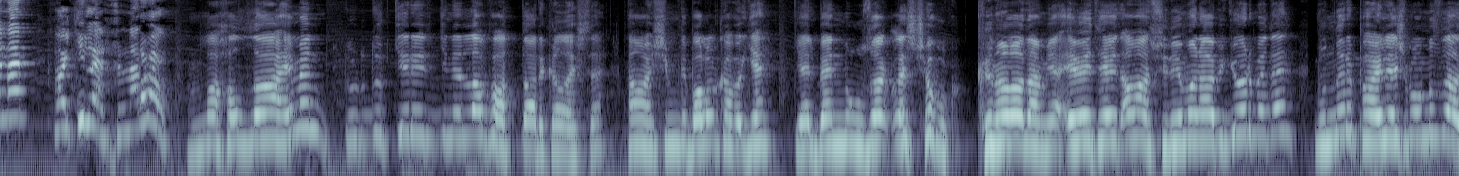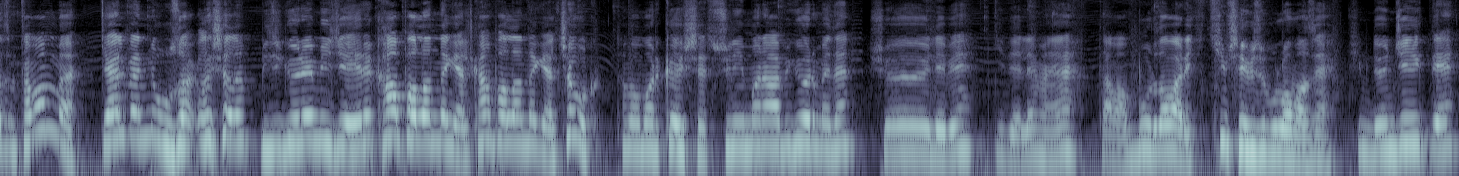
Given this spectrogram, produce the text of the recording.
lan. Fakirler şunlara bak. Allah Allah hemen durduk yere yine laf attı arkadaşlar. Tamam şimdi balon kafa gel. Gel benimle uzaklaş çabuk. Kınal adam ya. Evet evet ama Süleyman abi görmeden bunları paylaşmamız lazım tamam mı? Gel benimle uzaklaşalım. Bizi göremeyeceği yere kamp alanına gel. Kamp alanına gel çabuk. Tamam arkadaşlar Süleyman abi görmeden şöyle bir gidelim he. Tamam burada var ki kimse bizi bulamaz he. Şimdi öncelikle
